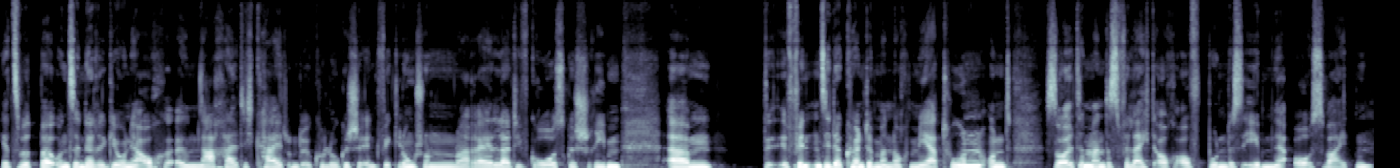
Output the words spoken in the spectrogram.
Jetzt wird bei uns in der Region ja auch ähm, Nachhaltigkeit und ökologische Entwicklung schon relativ groß geschrieben. Ähm, Finden Sie, da könnte man noch mehr tun und sollte man das vielleicht auch auf Bundesebene ausweiten?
